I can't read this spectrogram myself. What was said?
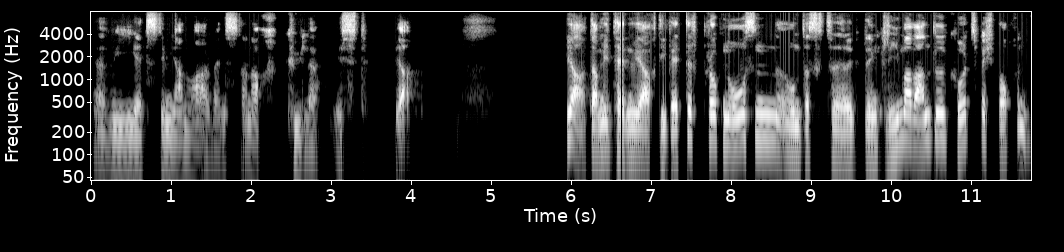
wie jetzt im Januar, wenn es dann auch kühler ist. Ja. Ja, damit hätten wir auch die Wetterprognosen und das, äh, den Klimawandel kurz besprochen.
